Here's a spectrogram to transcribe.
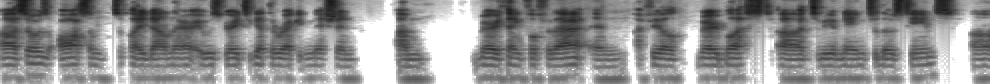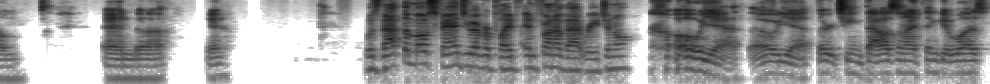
Uh, so it was awesome to play down there. It was great to get the recognition. I'm very thankful for that, and I feel very blessed uh, to be named to those teams. Um, and uh, yeah. Was that the most fans you ever played in front of at regional? Oh yeah, oh yeah, thirteen thousand I think it was.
